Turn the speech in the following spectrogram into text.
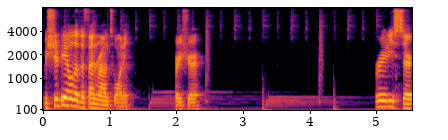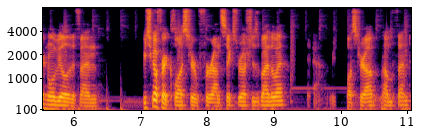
We should be able to defend round 20. Pretty sure. Pretty certain we'll be able to defend. We should go for a cluster for round 6 rushes, by the way. Yeah, we cluster up, I'll defend.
